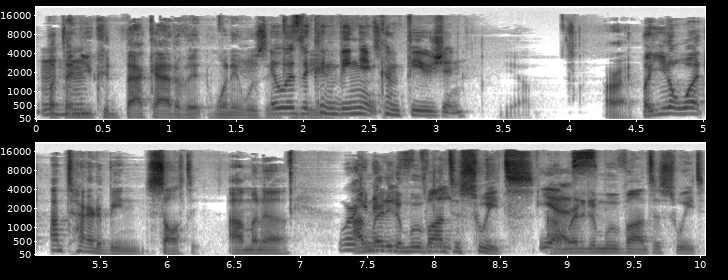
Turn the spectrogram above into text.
but then you could back out of it when it was, Mm-hmm. It was a convenient confusion. Yeah. All right. But you know what? I'm tired of being salty. I'm going to We're I'm gonna ready to move on to sweets. Yes. I'm ready to move on to sweets.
